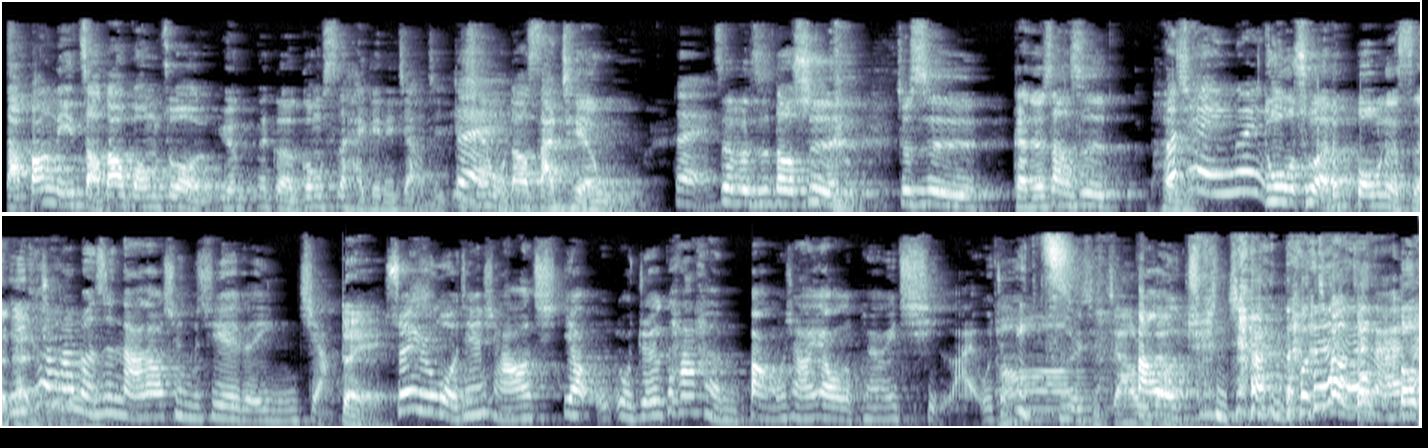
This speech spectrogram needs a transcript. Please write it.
打帮你找到工作，员那个公司还给你奖金一千五到三千五。对，这不是都是就是感觉上是，而且因为多出来的 bonus 的感觉。你看他们是拿到幸福企业的银奖，对，所以如果我今天想要要，我觉得他很棒，我想要要我的朋友一起来，我就一直一起加入，把我全家人都叫进来，都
